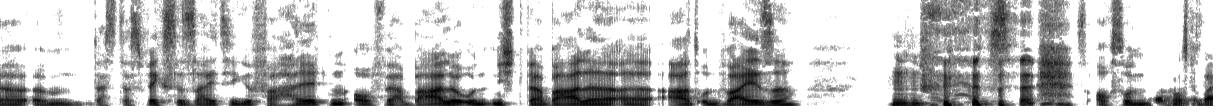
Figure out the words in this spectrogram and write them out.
ähm, das, das wechselseitige Verhalten auf verbale und nicht verbale äh, Art und Weise. Mhm. das ist auch so ein Was man so bei,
